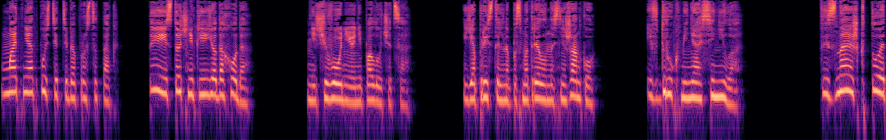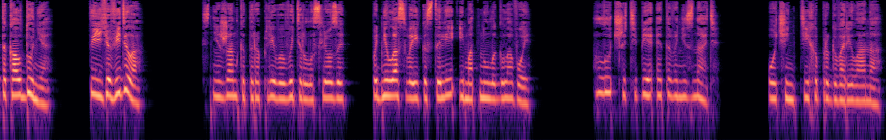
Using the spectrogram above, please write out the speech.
Мать не отпустит тебя просто так. Ты источник ее дохода. Ничего у нее не получится. Я пристально посмотрела на Снежанку, и вдруг меня осенило. Ты знаешь, кто эта колдунья? Ты ее видела? Снежанка торопливо вытерла слезы, подняла свои костыли и мотнула головой. «Лучше тебе этого не знать», — очень тихо проговорила она.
